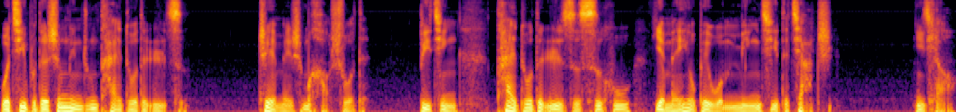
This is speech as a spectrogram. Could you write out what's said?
我记不得生命中太多的日子，这也没什么好说的。毕竟，太多的日子似乎也没有被我们铭记的价值。你瞧，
